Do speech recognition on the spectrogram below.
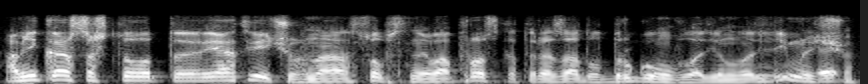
А мне кажется, что вот э, я отвечу на собственный вопрос, который я задал другому Владимиру Владимировичу.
